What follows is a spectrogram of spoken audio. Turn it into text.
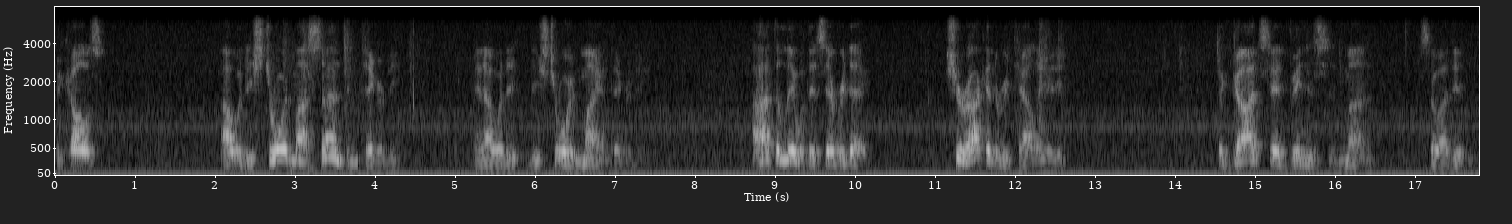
Because I would destroy my son's integrity and I would de destroy my integrity. I have to live with this every day. Sure, I could have retaliated, but God said vengeance is mine, so I didn't.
